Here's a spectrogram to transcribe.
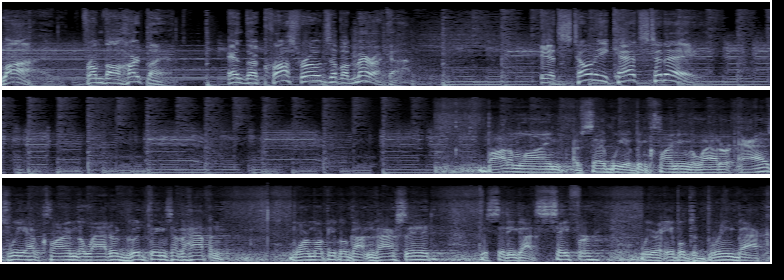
Live from the heartland and the crossroads of America, it's Tony Katz today. Bottom line, I've said we have been climbing the ladder. As we have climbed the ladder, good things have happened. More and more people have gotten vaccinated. The city got safer. We were able to bring back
